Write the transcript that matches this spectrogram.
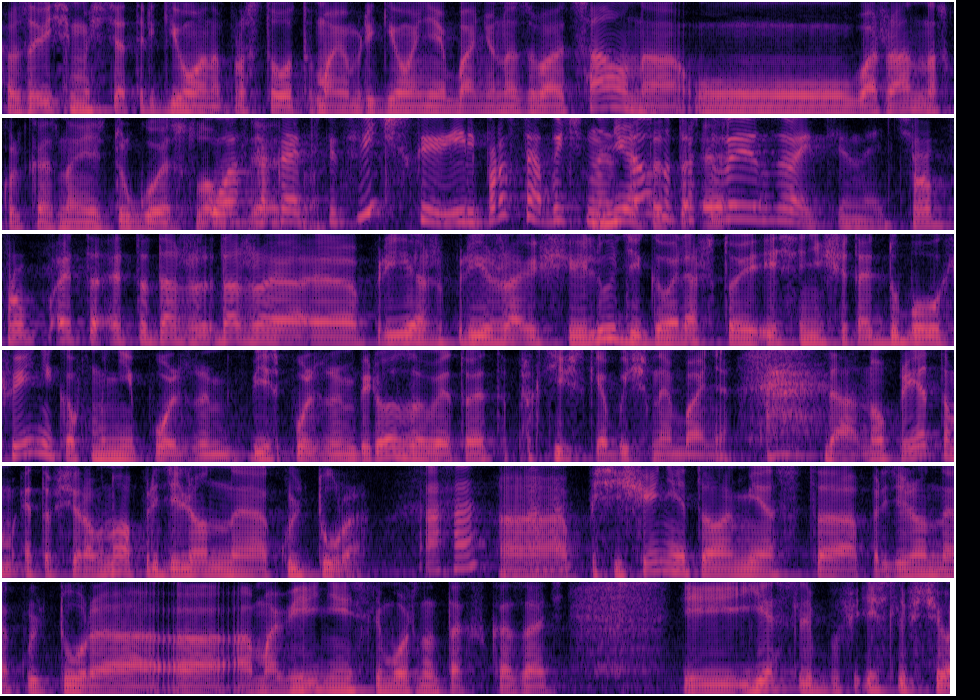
в зависимости от региона. Просто вот в моем регионе баню называют сауна, у Важан, насколько я знаю, есть другое слово. У вас какая-то специфическая или просто обычная Нет, сауна, это, просто э, вы ее называете иначе? Про, про, это, это даже, даже э, приезж, приезжающие люди говорят, что если не считать дубовых веников, мы не пользуем, используем березовые, то это практически обычно обычная баня. Да, но при этом это все равно определенная культура. Ага, а, ага. Посещение этого места, определенная культура а, омовения, если можно так сказать. И если, если все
